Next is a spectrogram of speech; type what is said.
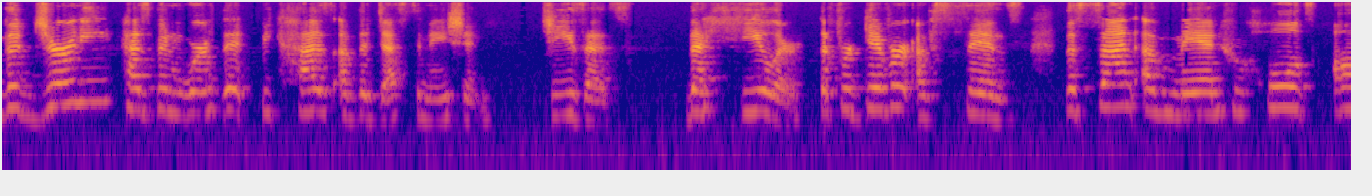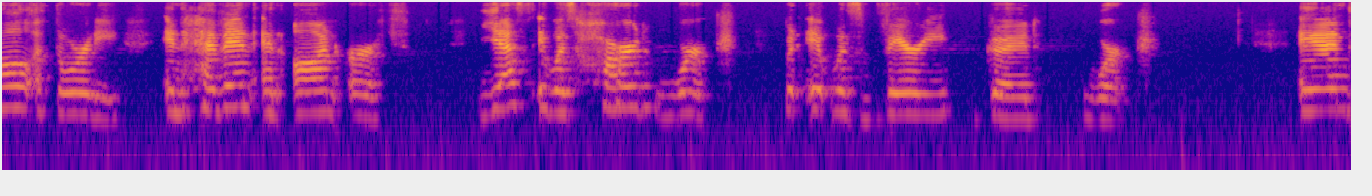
The journey has been worth it because of the destination Jesus, the healer, the forgiver of sins, the Son of Man who holds all authority in heaven and on earth. Yes, it was hard work, but it was very good work. And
